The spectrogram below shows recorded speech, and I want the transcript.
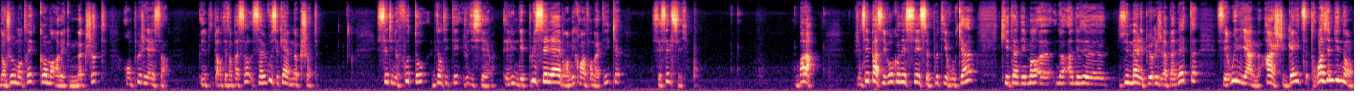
Donc je vais vous montrer comment avec Mugshot, on peut générer ça une petite parenthèse en passant, savez-vous ce qu'est un mugshot? C'est une photo d'identité judiciaire. Et l'une des plus célèbres en micro-informatique, c'est celle-ci. Voilà. Je ne sais pas si vous connaissez ce petit rouquin, qui est un des, euh, euh, humains les plus riches de la planète. C'est William H. Gates, troisième du nom.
